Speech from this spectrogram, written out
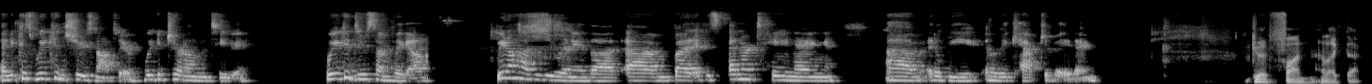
And because we can choose not to, we could turn on the TV, we could do something else. We don't have to do any of that. Um, but if it's entertaining, um, it'll be it'll be captivating. Good fun. I like that.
